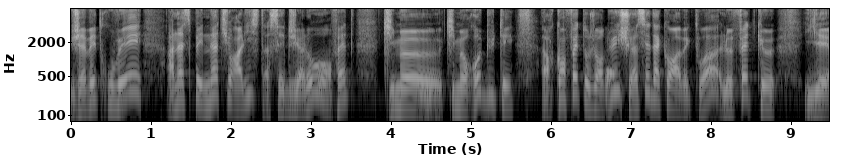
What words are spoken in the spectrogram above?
j'avais trouvé un aspect naturaliste à ces Giallo en fait qui me qui me rebutait. Alors qu'en fait, aujourd'hui, je suis assez d'accord avec toi. Le fait qu'il y ait,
